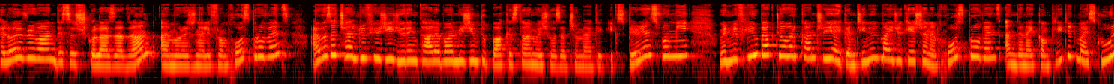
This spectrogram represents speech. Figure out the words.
Hello everyone, this is Shkula Zadran. I'm originally from Khost province. I was a child refugee during Taliban regime to Pakistan which was a traumatic experience for me. When we flew back to our country, I continued my education in Khost province and then I completed my school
